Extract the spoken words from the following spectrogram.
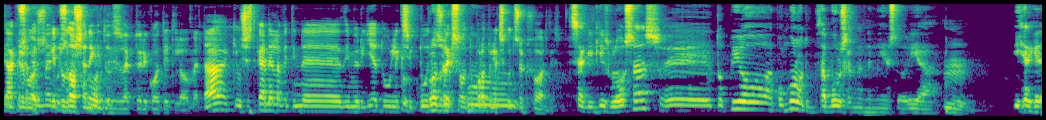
τους Ακριβώς. Και ακαδημαϊκούς του δώσανε και το Oxford. διδακτορικό τίτλο μετά και ουσιαστικά ανέλαβε την ε, δημιουργία του λεξικού, του πρώτου της Oxford- λεξικού- του πρώτου λεξικού της Oxford. της αγγλικής γλώσσας, ε, το οποίο από μόνο του θα μπορούσε να είναι μια ιστορία. Είχε, αρκε,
